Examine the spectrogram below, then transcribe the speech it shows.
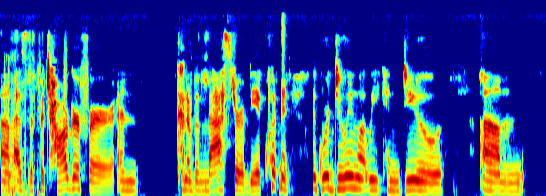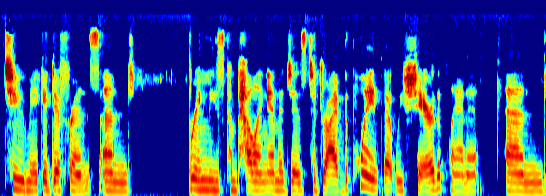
um, as the photographer and kind of the master of the equipment. Like we're doing what we can do um, to make a difference. And bring these compelling images to drive the point that we share the planet and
